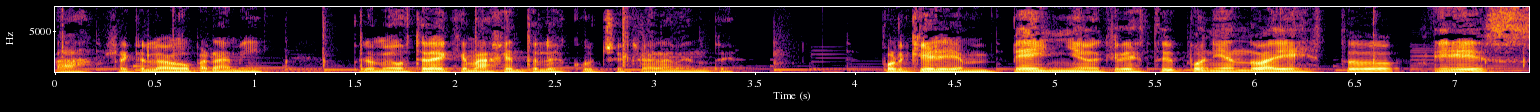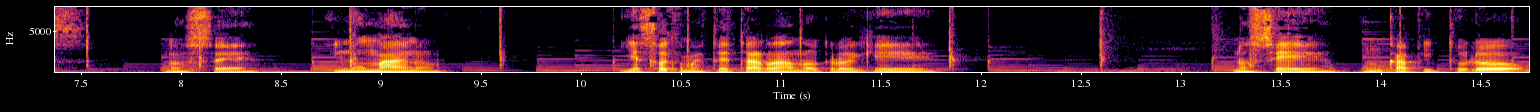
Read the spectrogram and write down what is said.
Ah, ya que lo hago para mí. Pero me gustaría que más gente lo escuche, claramente. Porque el empeño que le estoy poniendo a esto es, no sé, inhumano. Y eso que me estoy tardando, creo que, no sé, un capítulo,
